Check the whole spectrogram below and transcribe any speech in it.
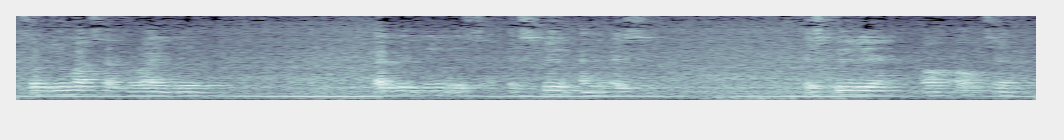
So you must have right view. Everything is experience, experience or object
